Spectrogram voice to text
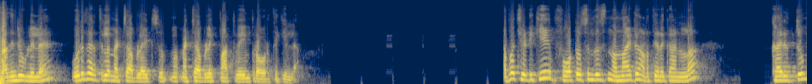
അതിന്റെ ഉള്ളിലെ ഒരു തരത്തിലുള്ള മെറ്റാബ്ലൈറ്റ്സും മെറ്റാബ്ലിക് പാത്വേയും പ്രവർത്തിക്കില്ല. അപ്പോൾ ചെടിക്ക് ഫോട്ടോസിന്തസിസ് നന്നായിട്ട് നടത്തിയെടുക്കാനുള്ള കരുത്തും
